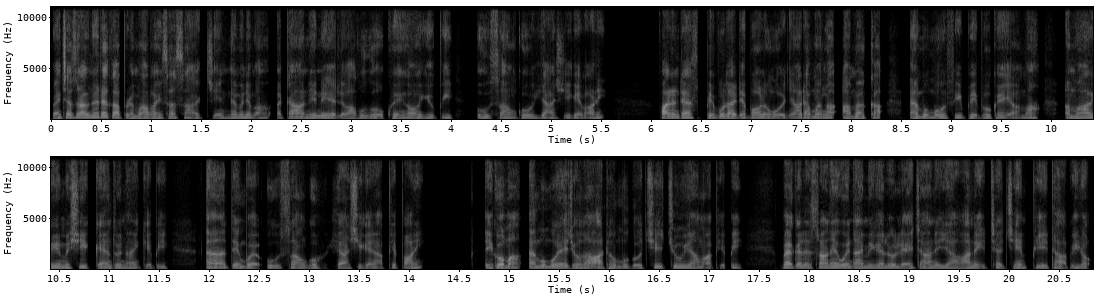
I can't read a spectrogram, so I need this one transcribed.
မန်ချက်စတာယူနိုက်တက်ကပထမပိုင်းဆက်ဆာခြင်း2မိနစ်မှာအတာအနည်းနဲ့လီဗာပူးကိုခွင်ကောင်းယူပြီးဦးဆောင်ကိုရရှိခဲ့ပါတယ်ဖာနန်ဒက်စ်ပေးပို့လိုက်တဲ့ဘောလုံးကိုညာတောင်မန်ကအာမတ်ကအမ်ဘူမိုစီပေးပို့ခဲ့ရမှာအမားရင်းမရှိကန်သွင်းနိုင်ခဲ့ပြီးအန်အသင်းပွဲဦးဆောင်ကိုရရှိခဲ့တာဖြစ်ပါတယ်။ဒီကောမှာအမ်ဘူမိုရဲ့ဂျိုးသားအထုံးမှုကိုချီးကျူးရမှာဖြစ်ပြီးမက်ကလစ်စတာနဲ့ဝင်တိုင်းမိခဲ့လို့လဲကျနေရာကနေချက်ချင်းပြေးထပြီးတော့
